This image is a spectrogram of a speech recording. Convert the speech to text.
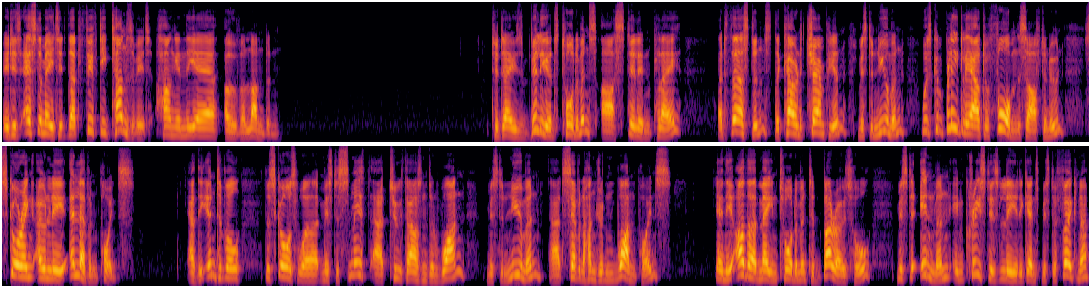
It is estimated that 50 tons of it hung in the air over London. Today's billiards tournaments are still in play. At Thurston's, the current champion, Mr. Newman, was completely out of form this afternoon, scoring only 11 points. At the interval, the scores were Mr. Smith at 2001, Mr. Newman at 701 points. In the other main tournament at Burroughes Hall, Mr. Inman increased his lead against Mr. Faulkner.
